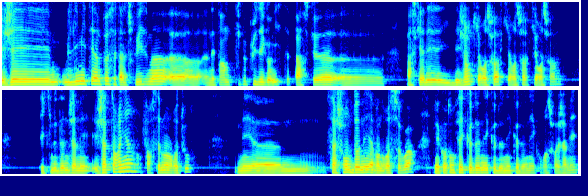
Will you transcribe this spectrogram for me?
J'ai limité un peu cet altruisme euh, en étant un petit peu plus égoïste parce que euh, parce qu'il y a des, gens qui reçoivent, qui reçoivent, qui reçoivent et qui ne donnent jamais. J'attends rien forcément en retour, mais euh, sachons donner avant de recevoir. Mais quand on fait que donner, que donner, que donner, qu'on reçoit jamais,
